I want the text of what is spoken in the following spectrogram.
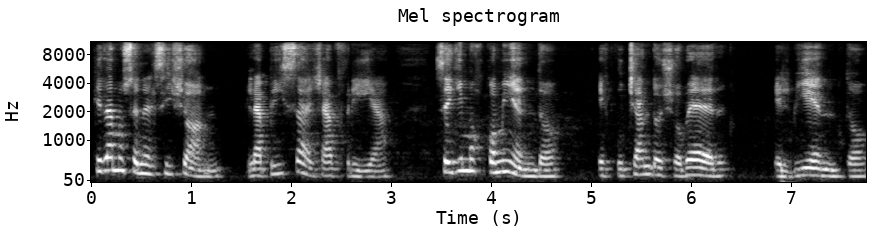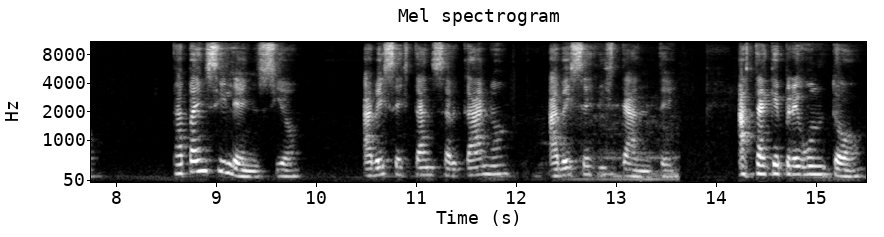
Quedamos en el sillón, la pizza ya fría. Seguimos comiendo, escuchando llover, el viento. Papá en silencio, a veces tan cercano, a veces distante, hasta que preguntó,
